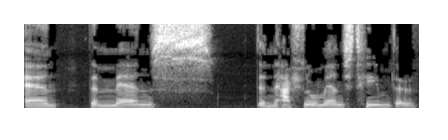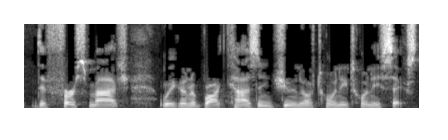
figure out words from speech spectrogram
And the men's, the national men's team, the, the first match, we're going to broadcast in June of 2026.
